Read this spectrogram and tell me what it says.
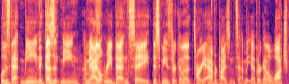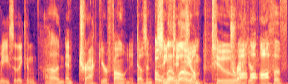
what does that mean? It doesn't mean, I mean, I don't read that and say, this means they're going to target advertisements at me. They're going to watch me so they can. Uh, and, track your phone. It doesn't oh, seem to jump to uh, your... off of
